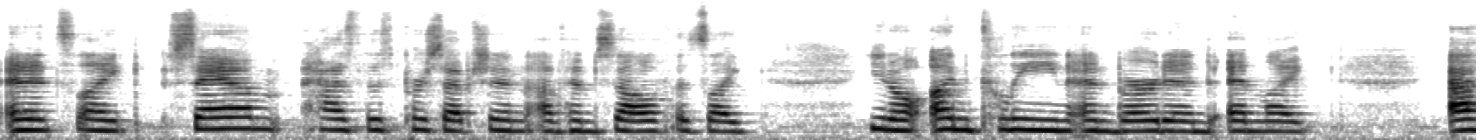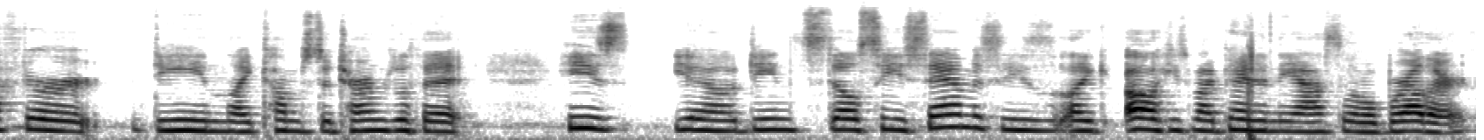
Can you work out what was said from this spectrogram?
And it's like Sam has this perception of himself as like, you know, unclean and burdened and like after Dean like comes to terms with it, he's you know, Dean still sees Sam as he's like, oh, he's my pain in the ass little brother.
